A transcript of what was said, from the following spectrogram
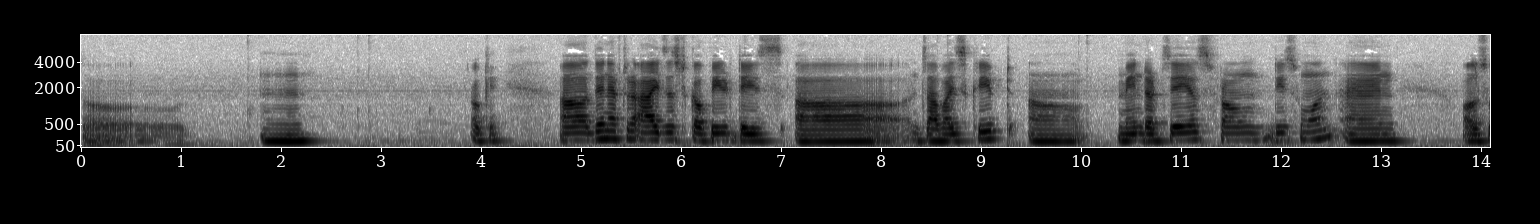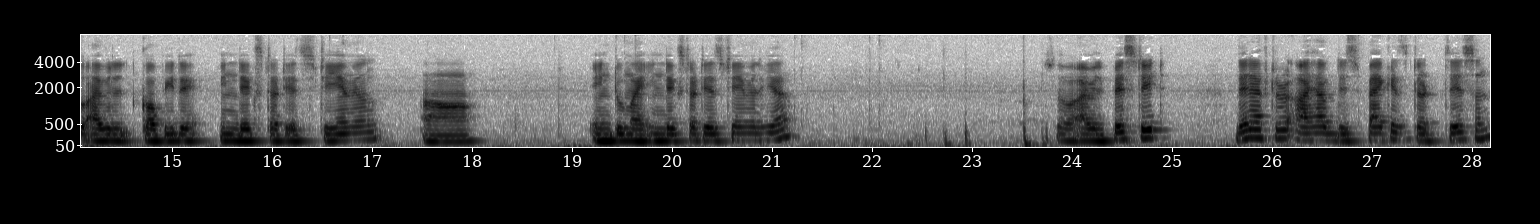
So mm, okay uh, then after I just copied this uh, JavaScript uh, main.js from this one and also I will copy the index.html uh, into my index.html here. So I will paste it. Then after I have this package.json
